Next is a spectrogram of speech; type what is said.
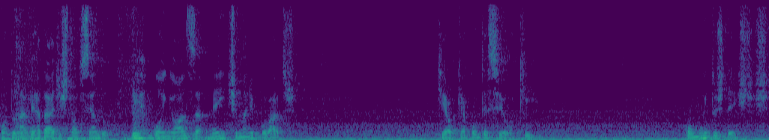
quando na verdade estão sendo vergonhosamente manipulados. Que é o que aconteceu aqui com muitos destes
